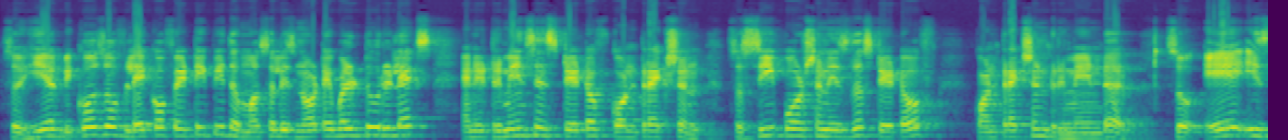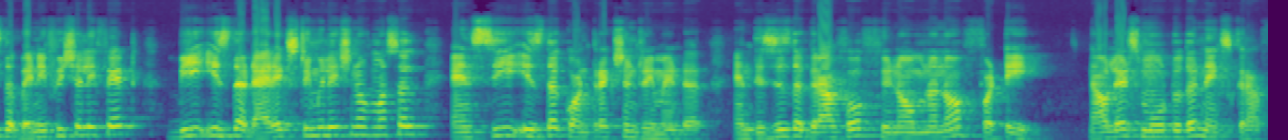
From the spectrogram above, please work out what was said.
so here because of lack of atp the muscle is not able to relax and it remains in state of contraction so C portion is the state of contraction remainder. So A is the beneficial effect, B is the direct stimulation of muscle and C is the contraction remainder. And this is the graph of phenomenon of fatigue. Now let's move to the next graph.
